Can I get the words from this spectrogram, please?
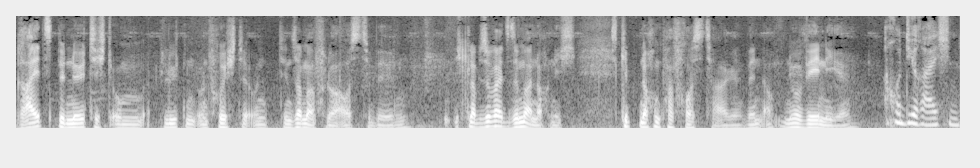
Reiz benötigt, um Blüten und Früchte und den Sommerflor auszubilden. Ich glaube, so weit sind wir noch nicht. Es gibt noch ein paar Frosttage, wenn auch nur wenige. Ach, und die reichen?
